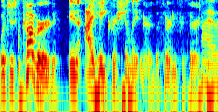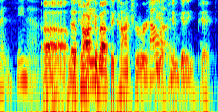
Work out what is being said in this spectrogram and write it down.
Which is covered in "I Hate Christian Laettner," the Thirty for Thirty. I haven't seen it. Um, So they talk about the controversy of him getting picked.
